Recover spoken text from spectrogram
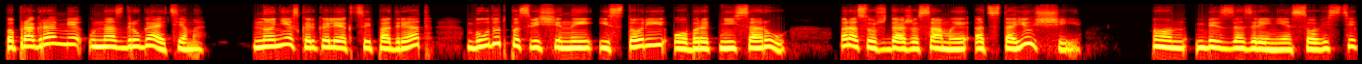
По программе у нас другая тема, но несколько лекций подряд будут посвящены истории оборотней Сару, раз уж даже самые отстающие. Он без зазрения совести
